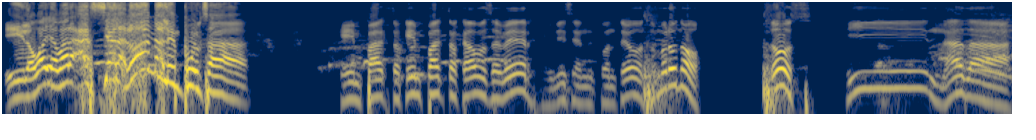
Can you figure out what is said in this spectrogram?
y lo va a llevar hacia la lona, lo impulsa. Qué impacto, qué impacto acabamos de ver. Y dicen, conteo número uno, dos y nada.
